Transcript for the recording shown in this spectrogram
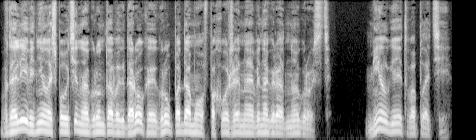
Вдали виднелась паутина грунтовых дорог и группа домов, похожая на виноградную гроздь. Милгейт во плоти.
